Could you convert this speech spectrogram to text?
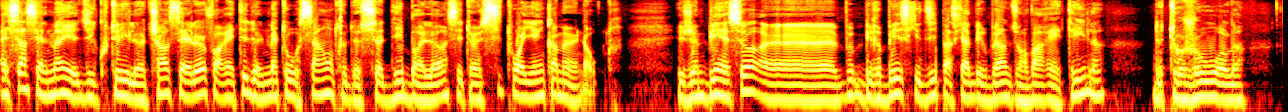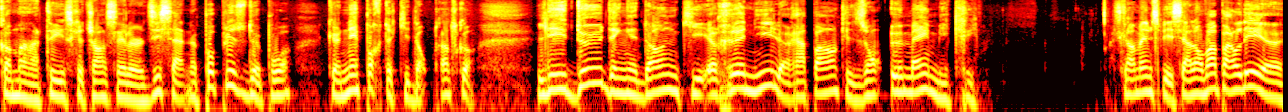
essentiellement, il a dit, écoutez, là, Charles Taylor, il faut arrêter de le mettre au centre de ce débat-là. C'est un citoyen comme un autre. Et j'aime bien ça, euh, Bérubé, ce qu'il dit, Pascal Bérubé, on dit, on va arrêter, là de toujours commenter ce que Charles Taylor dit, ça n'a pas plus de poids que n'importe qui d'autre. En tout cas, les deux ding et dong qui renient le rapport qu'ils ont eux-mêmes écrit. C'est quand même spécial. On va en parler, euh,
